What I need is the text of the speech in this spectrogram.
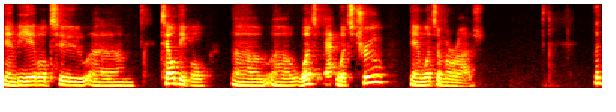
and be able to um, tell people um, uh, what's what's true and what's a mirage. Let,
